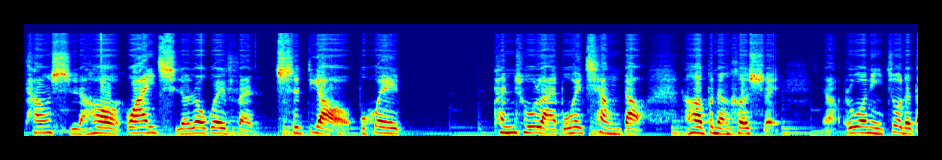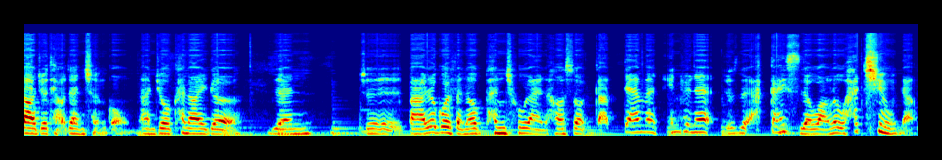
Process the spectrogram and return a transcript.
汤匙，然后挖一匙的肉桂粉吃掉，不会喷出来，不会呛到，然后不能喝水。啊，如果你做得到，就挑战成功。那你就看到一个人，就是把肉桂粉都喷出来，然后说 God damn it, Internet，就是啊，该死的网络，哈啾这样。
